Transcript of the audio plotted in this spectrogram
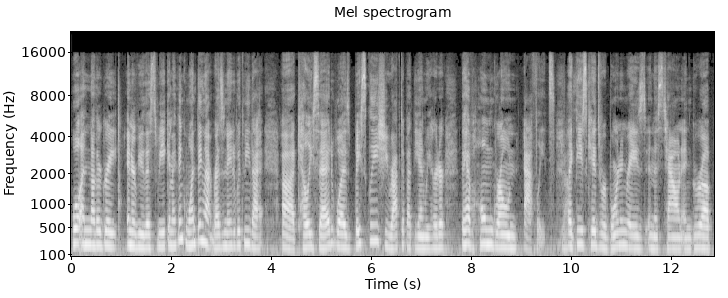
Well, another great interview this week. And I think one thing that resonated with me that uh, Kelly said was basically she wrapped up at the end. We heard her, they have homegrown athletes. Yes. Like these kids were born and raised in this town and grew up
